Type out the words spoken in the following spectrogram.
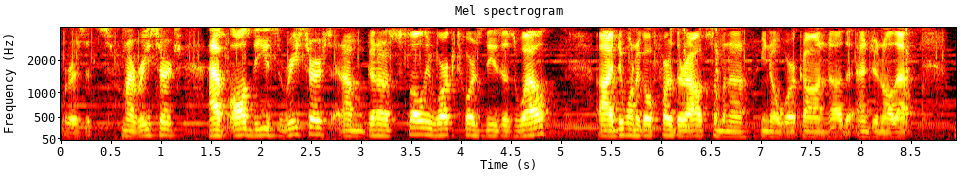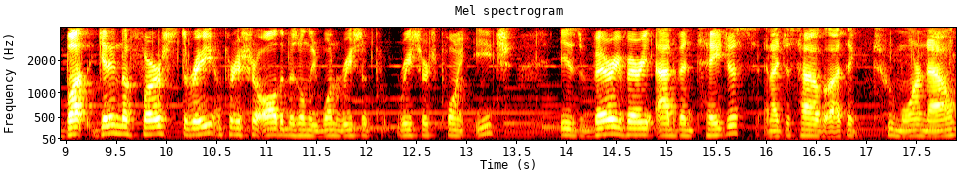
Where is it? For my research, I have all these research, and I'm gonna slowly work towards these as well. Uh, I do want to go further out, so I'm gonna, you know, work on uh, the engine, and all that. But getting the first three, I'm pretty sure all of them is only one research research point each, is very, very advantageous. And I just have, uh, I think, two more now.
